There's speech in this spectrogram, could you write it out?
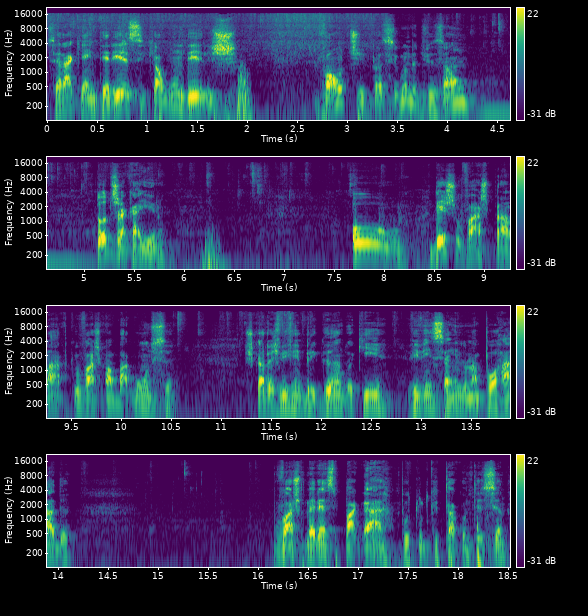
Será que é interesse que algum deles volte para a segunda divisão? Todos já caíram. Ou deixa o Vasco para lá, porque o Vasco é uma bagunça. Os caras vivem brigando aqui, vivem saindo na porrada. O Vasco merece pagar por tudo que está acontecendo.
